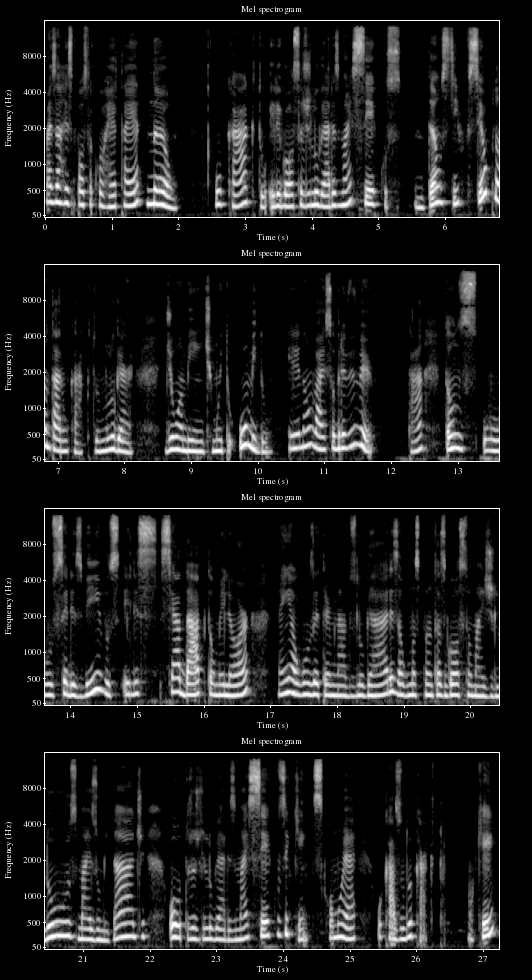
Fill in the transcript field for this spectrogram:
mas a resposta correta é não. O cacto, ele gosta de lugares mais secos. Então, se, se eu plantar um cacto no lugar de um ambiente muito úmido, ele não vai sobreviver, tá? Então, os, os seres vivos, eles se adaptam melhor né, em alguns determinados lugares. Algumas plantas gostam mais de luz, mais umidade, outros de lugares mais secos e quentes, como é o caso do cacto, ok?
